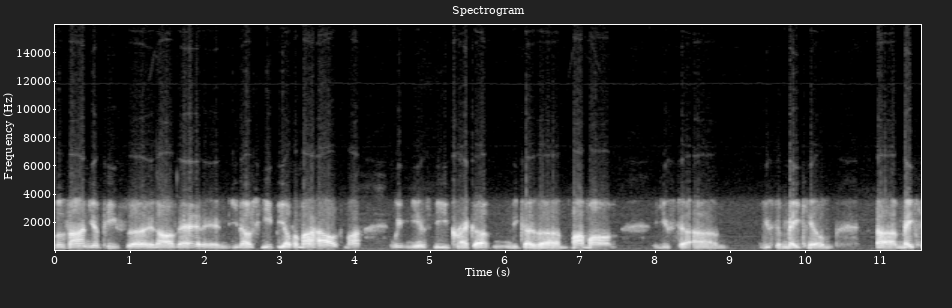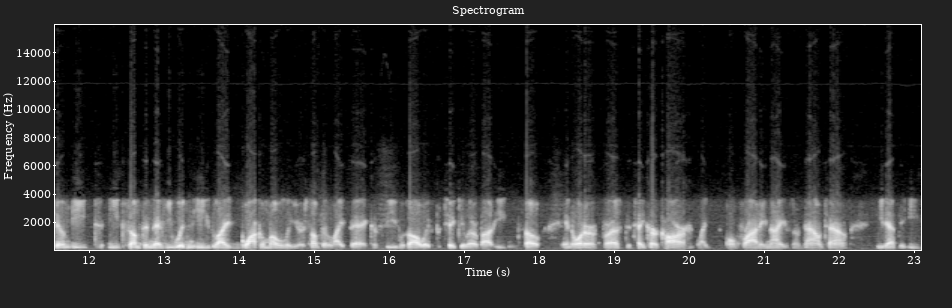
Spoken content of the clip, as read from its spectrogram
lasagna pizza and all that, and you know she'd be up in my house. My we, me and Steve crack up because uh, my mom used to um, used to make him uh, make him eat eat something that he wouldn't eat, like guacamole or something like that, because Steve was always particular about eating. So in order for us to take her car, like on Friday nights or downtown, he'd have to eat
